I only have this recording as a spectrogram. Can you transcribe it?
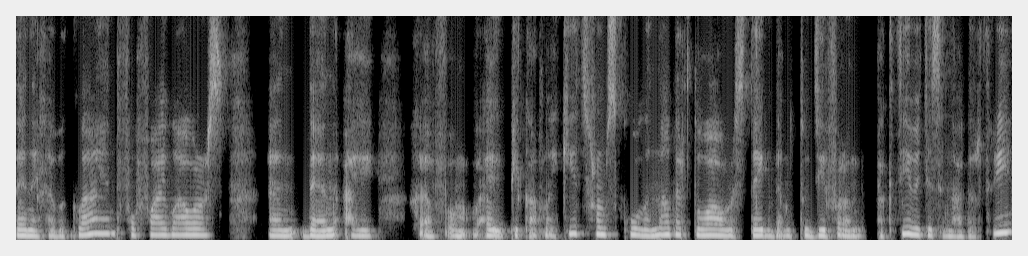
Then I have a client for five hours, and then I have um, I pick up my kids from school. Another two hours, take them to different activities. Another three.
